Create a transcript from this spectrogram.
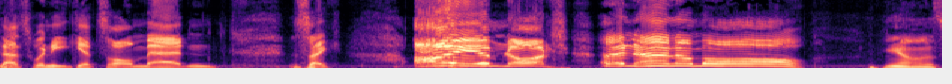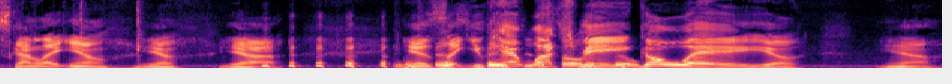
that's when he gets all mad, and it's like, I am not an animal. You know, it's kind of like, you know, yeah, yeah. You know, it's like you can't watch start of the me. Go away. Know, yeah.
